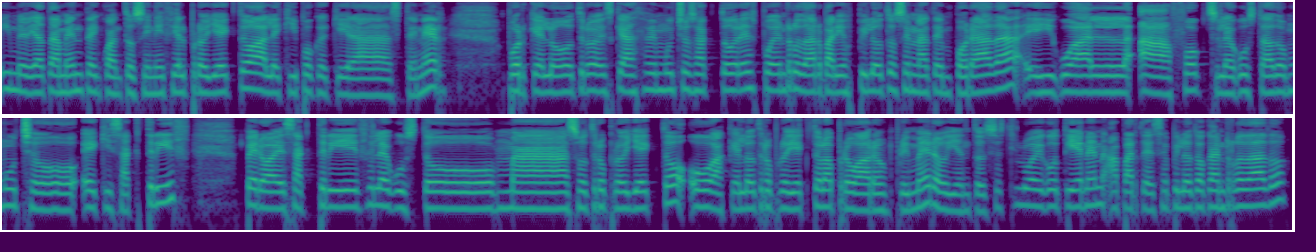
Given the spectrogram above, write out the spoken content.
inmediatamente en cuanto se inicie el proyecto al equipo que quieras tener. Porque lo otro es que hace muchos actores pueden rodar varios pilotos en la temporada e igual a Fox le ha gustado mucho X actriz, pero a esa actriz le gustó más otro proyecto o aquel otro proyecto lo aprobaron primero y entonces luego tienen, aparte de ese piloto que han rodado,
